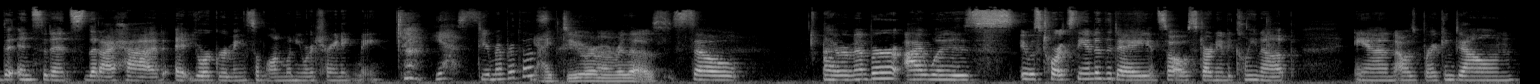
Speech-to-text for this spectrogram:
the incidents that I had at your grooming salon when you were training me. yes Do you remember those? i do remember those So I remember I was it was towards the end of the day and so I was starting to clean up and I was breaking down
